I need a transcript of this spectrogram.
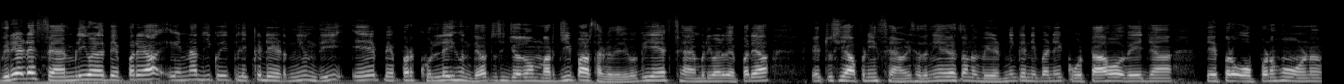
ਵੀਰੇ, ਜਿਹੜੇ ਫੈਮਿਲੀ ਵਾਲੇ ਪੇਪਰ ਆ, ਇਹਨਾਂ ਦੀ ਕੋਈ ਕਲਿੱਕ ਡੇਟ ਨਹੀਂ ਹੁੰਦੀ। ਇਹ ਪੇਪਰ ਖੁੱਲੇ ਹੀ ਹੁੰਦੇ ਆ, ਤੁਸੀਂ ਜਦੋਂ ਮਰਜ਼ੀ ਭਰ ਸਕਦੇ ਹੋ ਕਿਉਂਕਿ ਇਹ ਫੈਮਿਲੀ ਵਾਲੇ ਪੇਪਰ ਆ। ਇਹ ਤੁਸੀਂ ਆਪਣੀ ਫੈਮਿਲੀ ਸੱਦਣੀ ਹੈ ਤੁਹਾਨੂੰ ਵੇਟ ਨਹੀਂ ਕਰਨੀ ਪੈਣੀ, ਕੋਟਾ ਹੋਵੇ ਜਾਂ ਪੇਪਰ ਓਪਨ ਹੋਣ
